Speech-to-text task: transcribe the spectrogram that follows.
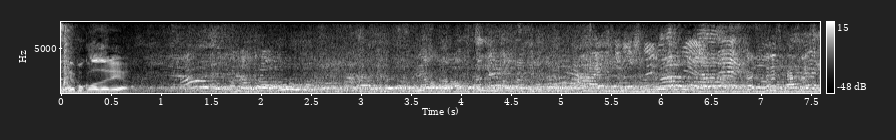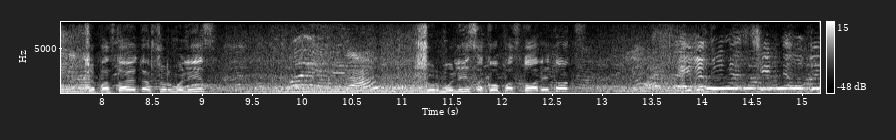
Stebukladarė. Čia pastovi toks šurmulys? Gal? Šurmulys, sakau, pastovi toks? Vidinės šiaip nelabai.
